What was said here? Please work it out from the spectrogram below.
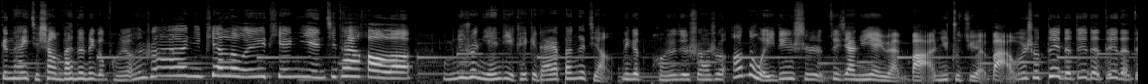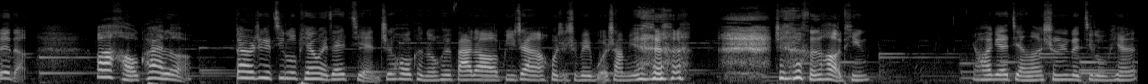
跟他一起上班的那个朋友，他说啊，你骗了我一天，你演技太好了。我们就说年底可以给大家颁个奖。那个朋友就说，他说啊，那我一定是最佳女演员吧，女主角吧。我们说对的，对的，对的，对的。哇，好快乐！到时候这个纪录片我也在剪，之后可能会发到 B 站或者是微博上面，真的很好听。然后还给他剪了生日的纪录片，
